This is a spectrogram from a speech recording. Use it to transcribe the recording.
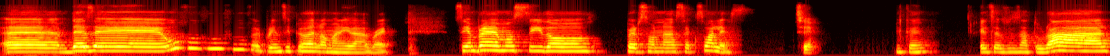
Eh, desde uf, el principio de la humanidad, right? Siempre hemos sido personas sexuales. Sí. ¿ok? El sexo es natural,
